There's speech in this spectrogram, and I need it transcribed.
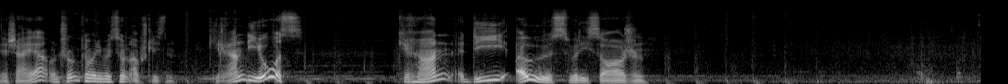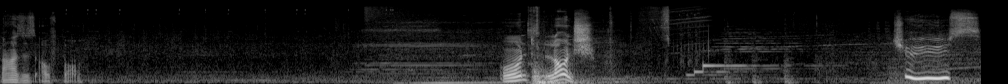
Ja, schau her. Und schon können wir die Mission abschließen. Grandios. Grandios, würde ich sagen. Basisaufbau. Und Launch. Tschüss.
